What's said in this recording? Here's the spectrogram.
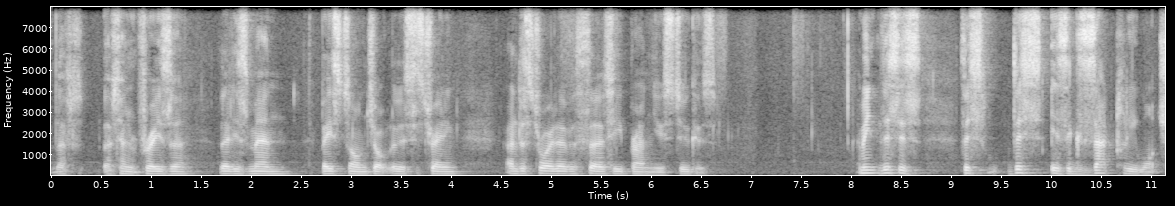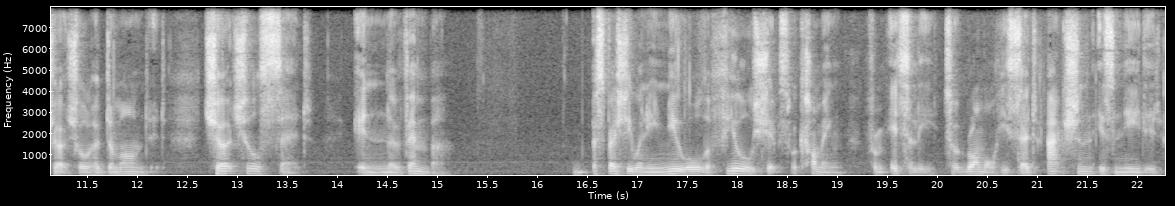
Lieutenant Fraser led his men, based on Jock Lewis's training, and destroyed over 30 brand new Stukas. I mean, this is, this, this is exactly what Churchill had demanded. Churchill said in November, especially when he knew all the fuel ships were coming from Italy to Rommel, he said, action is needed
